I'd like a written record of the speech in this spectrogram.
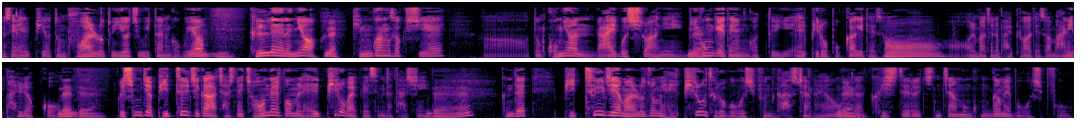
요새 LP의 어떤 부활로도 이어지고 있다는 거고요. 음, 음. 근래에는요. 네. 김광석 씨의 어, 어떤 공연 라이브 실황이 네. 미공개된 것들이 LP로 복각이 돼서 어, 어, 얼마 전에 발표가 돼서 많이 팔렸고 네네. 그리고 심지어 비틀즈가 자신의 전 앨범을 LP로 발표했습니다. 다시. 네. 근데 비틀즈야말로 좀 LP로 들어보고 싶은 가수잖아요. 네. 그러니까 그 시대를 진짜 한번 공감해보고 싶고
